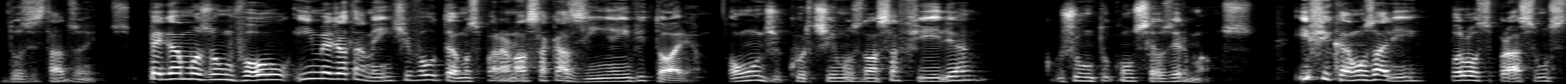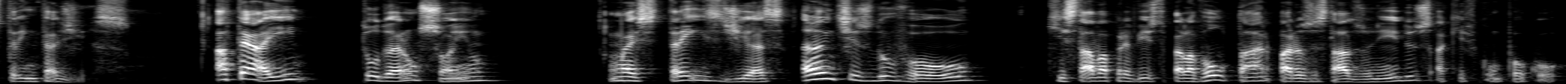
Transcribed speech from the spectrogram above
dos Estados Unidos. Pegamos um voo e imediatamente voltamos para nossa casinha em Vitória, onde curtimos nossa filha junto com seus irmãos. E ficamos ali pelos próximos 30 dias. Até aí, tudo era um sonho, mas três dias antes do voo, que estava previsto para ela voltar para os Estados Unidos, aqui ficou um pouco,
